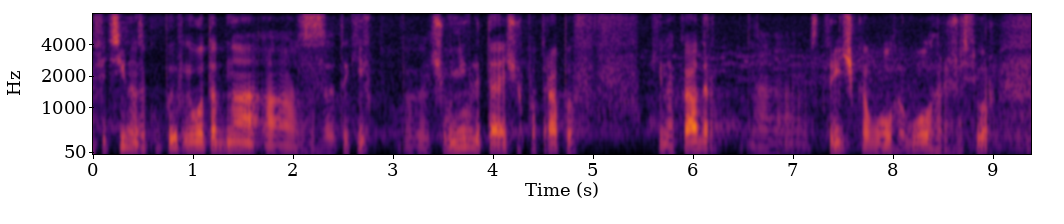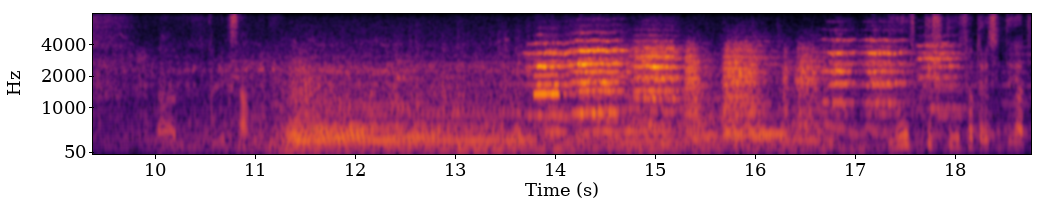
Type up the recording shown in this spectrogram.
Офіційно закупив. І от одна з таких е, човнів літаючих потрапив в кінокадр стрічка Волга-Волга, режисер Олександр. Ну, в 1939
